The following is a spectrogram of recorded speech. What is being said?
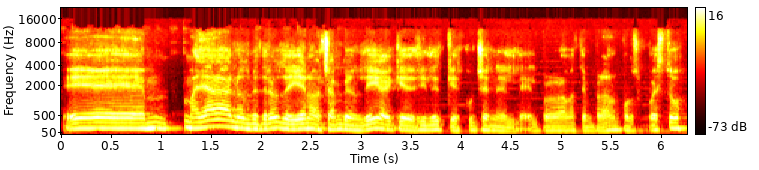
Eh, mañana nos meteremos de lleno a Champions League, hay que decirles que escuchen el, programa temprano, por supuesto.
